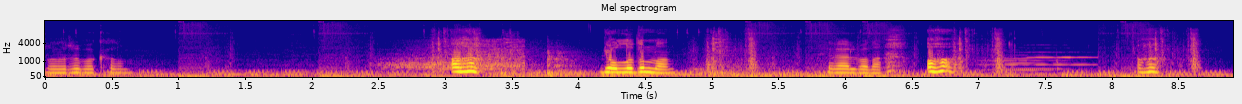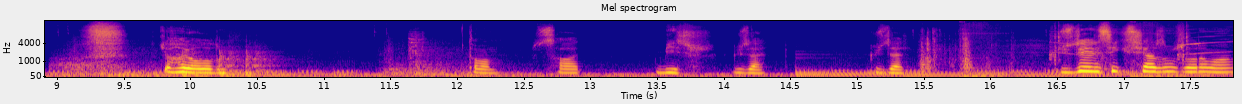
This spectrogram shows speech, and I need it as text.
Buralara bakalım. Aha. Yolladım lan. Helal bana. Aha. Aha. Ya yolladım. Tamam. Saat 1. Güzel. Güzel. %58 şarjımız var ama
